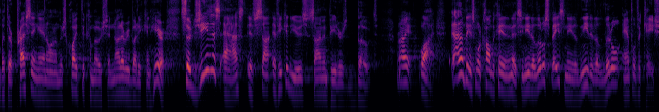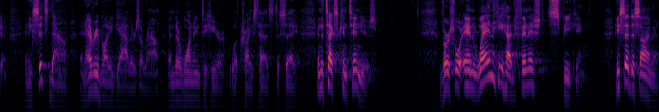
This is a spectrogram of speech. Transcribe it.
But they're pressing in on him. There's quite the commotion. Not everybody can hear. So Jesus asked if, if he could use Simon Peter's boat. Right? Why? I don't think it's more complicated than this. You need a little space you needed a little amplification. And he sits down, and everybody gathers around, and they're wanting to hear what Christ has to say. And the text continues. Verse 4 And when he had finished speaking, he said to Simon,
